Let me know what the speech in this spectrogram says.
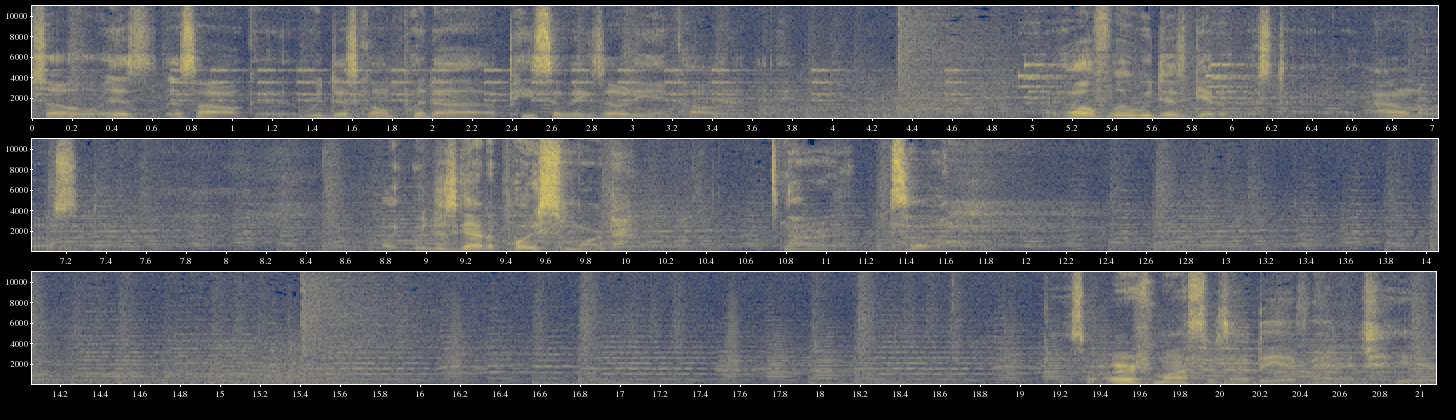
So it's it's all good. We're just gonna put a, piece of Exodia and call it a day. Like, hopefully we just get him this time. Like I don't know what else to do. Like we just gotta play smarter. All right, so. So Earth monsters have the advantage here,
